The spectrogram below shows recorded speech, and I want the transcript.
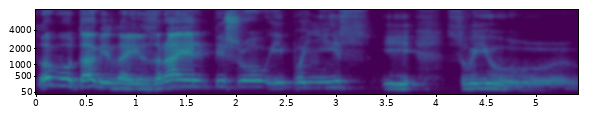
Тому там і на Ізраїль пішов і поніс, і свою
